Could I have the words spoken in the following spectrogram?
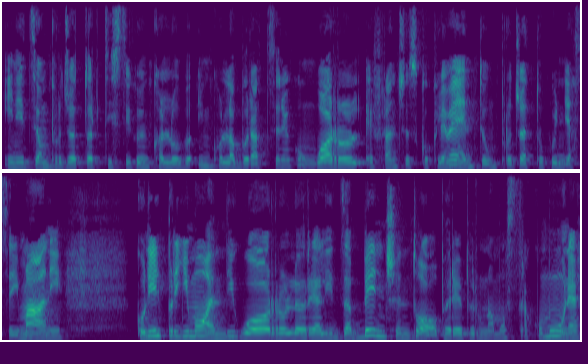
Inizia un progetto artistico in, collo- in, collaborazione con Warhol e Francesco Clemente, un progetto quindi a sei mani. Con il primo Andy Warhol realizza ben cento opere per una mostra comune.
